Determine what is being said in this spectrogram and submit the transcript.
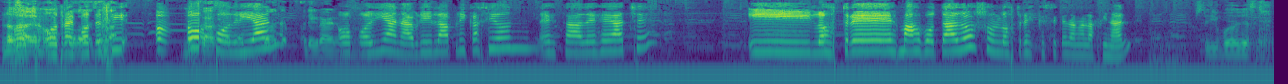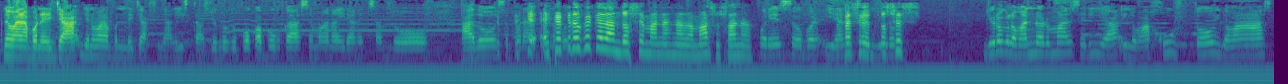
No otra, hipótesis. O, podrían o podían abrir la aplicación esta de GH y los tres más votados son los tres que se quedan a la final. Sí, podría ser. No van a poner ya, yo no van a poner ya finalistas. Yo creo que poco a poco cada semana irán echando a dos o por Es ahí. que, es que porque creo que quedan dos semanas nada más, Susana. por eso por- irán echando- yo creo- entonces, yo creo que lo más normal sería y lo más justo y lo más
